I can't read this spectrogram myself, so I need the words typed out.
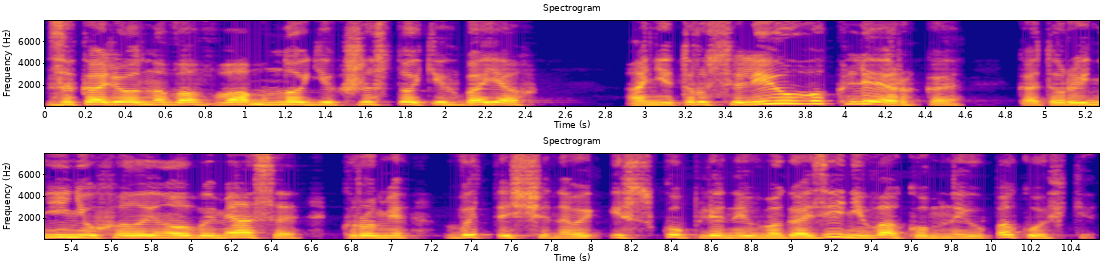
закаленного во многих жестоких боях, а не трусливого клерка, который не нюхал иного мяса, кроме вытащенного и скупленной в магазине вакуумной упаковки.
